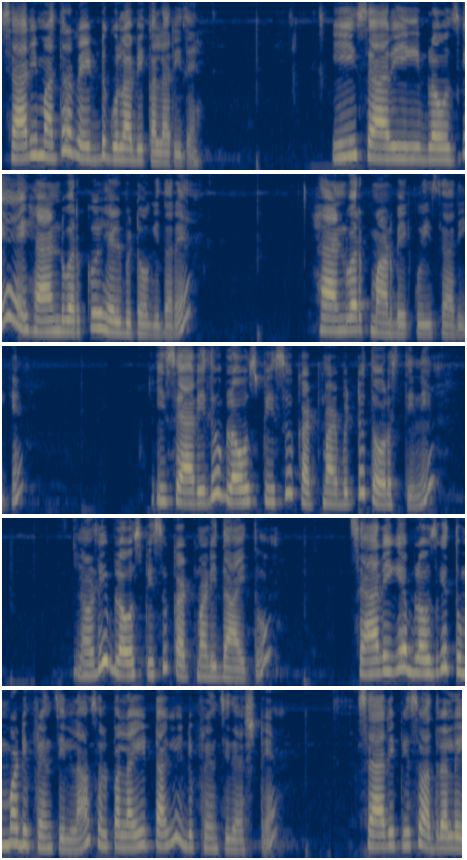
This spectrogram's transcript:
ಸ್ಯಾರಿ ಮಾತ್ರ ರೆಡ್ ಗುಲಾಬಿ ಕಲರ್ ಇದೆ. ಈ ಸ್ಯಾರಿ ಬ್ಲೌಸ್ಗೆ ಹ್ಯಾಂಡ್ ವರ್ಕು ಹೇಳ್ಬಿಟ್ಟು ಹೋಗಿದ್ದಾರೆ. ಹ್ಯಾಂಡ್ ವರ್ಕ್ ಮಾಡಬೇಕು ಈ ಸ್ಯಾರಿಗೆ. ಈ ಸ್ಯಾರಿದು ಬ್ಲೌಸ್ ಪೀಸು ಕಟ್ ಮಾಡಿಬಿಟ್ಟು ತೋರಿಸ್ತೀನಿ. ನೋಡಿ ಬ್ಲೌಸ್ ಪೀಸು ಕಟ್ ಮಾಡಿದ್ದಾಯಿತು. ಸ್ಯಾರಿಗೆ ಬ್ಲೌಸ್ಗೆ ತುಂಬ ಡಿಫ್ರೆನ್ಸ್ ಇಲ್ಲ, ಸ್ವಲ್ಪ ಲೈಟಾಗಿ ಡಿಫ್ರೆನ್ಸ್ ಇದೆ ಅಷ್ಟೇ. ಸ್ಯಾರಿ ಪೀಸು ಅದರಲ್ಲೇ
